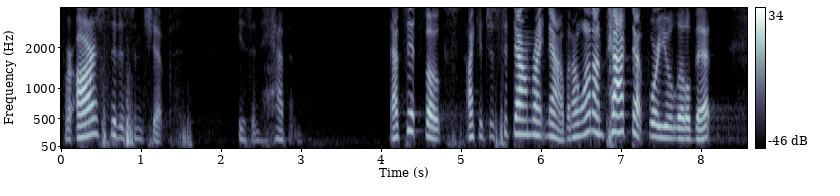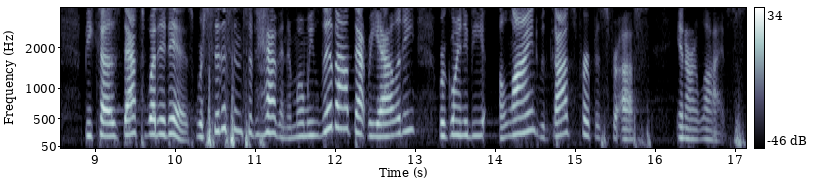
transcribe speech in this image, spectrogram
For our citizenship is in heaven. That's it, folks. I could just sit down right now, but I want to unpack that for you a little bit because that's what it is. We're citizens of heaven, and when we live out that reality, we're going to be aligned with God's purpose for us in our lives.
